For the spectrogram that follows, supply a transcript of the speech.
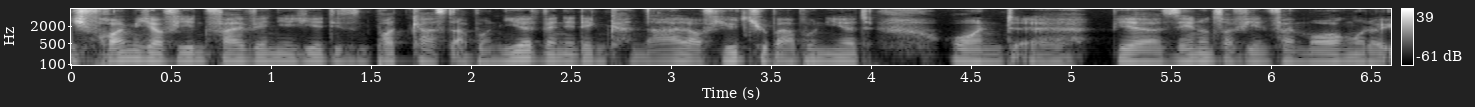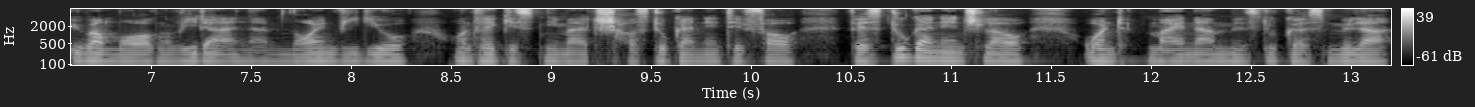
ich freue mich auf jeden Fall, wenn ihr hier diesen Podcast abonniert, wenn ihr den Kanal auf YouTube abonniert und äh, wir sehen uns auf jeden Fall morgen oder übermorgen wieder in einem neuen Video und vergisst niemals, schaust du Garnen TV, wirst du Garnen schlau und mein Name ist Lukas Müller.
